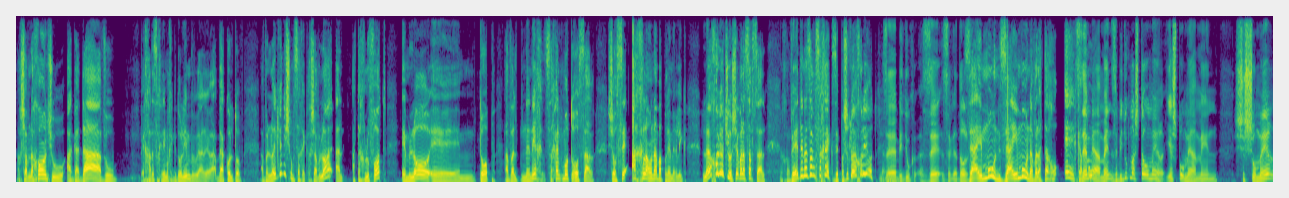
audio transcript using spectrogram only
עכשיו, נכון שהוא אגדה, והוא אחד השחקנים הכי גדולים, וה- והכל טוב, אבל לא הגיוני שהוא משחק. עכשיו, לא, התחלופות הן לא אה, top, אבל נניח שחקן כמו טרוסאר, שעושה אחלה עונה בפרמייר ליג, לא יכול להיות שהוא יושב על הספסל, נכון. ועדן עזר משחק, זה פשוט לא יכול להיות. זה בדיוק, זה, זה גדול. זה האמון, זה האמון, אבל אתה רואה, זה הוא... מאמן, זה בדיוק מה שאתה אומר. יש פה מאמן ששומר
